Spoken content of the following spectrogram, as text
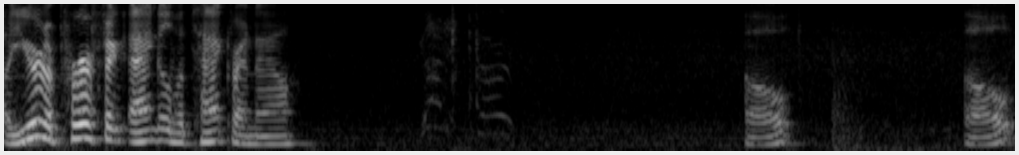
Oh, you're in a perfect angle of attack right now. It, Oh. Oh.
